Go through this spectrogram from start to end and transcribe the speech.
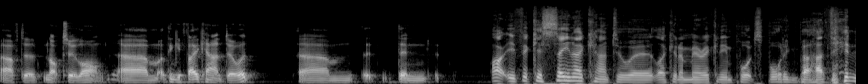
after not too long. Um, I think if they can't do it, um, then Oh, if a casino can't do a like an American import sporting bar, then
